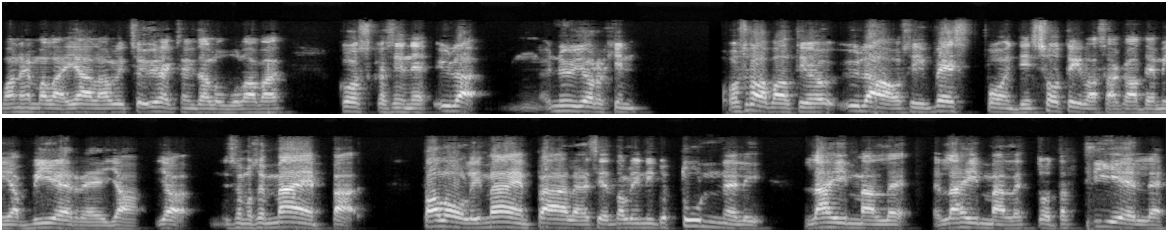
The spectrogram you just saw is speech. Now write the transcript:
vanhemmalla jäällä, oliko se 90-luvulla vai koska sinne ylä, New Yorkin osavaltio yläosin West Pointin sotilasakatemian viereen ja, ja semmoisen mäenpä, talo oli mäen päällä ja sieltä oli niinku tunneli lähimmälle, lähimmälle tuota tielle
